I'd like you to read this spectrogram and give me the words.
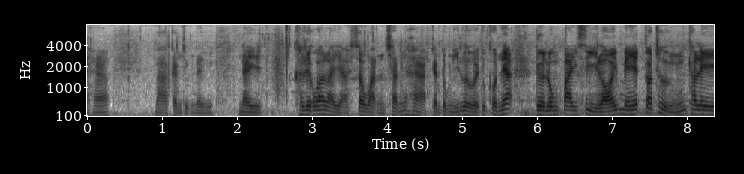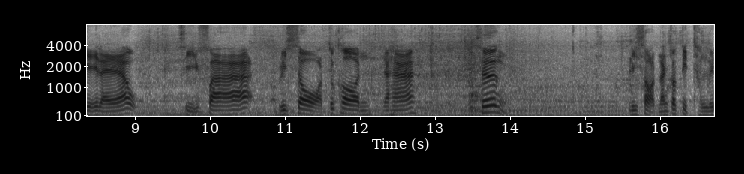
นะฮะ มากันถึงในในเขาเรียกว่าอะไรอะสวรรค์ชั้นหาดกันตรงนี้เลย ทุกคนเนี้ยเดินลงไป 400 เมตรก็ถึงทะเลแล้ว สีฟ้ารีสอร์ททุกคนนะฮะซึ่งรีสอร์ทนั้นก็ติดทะเล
